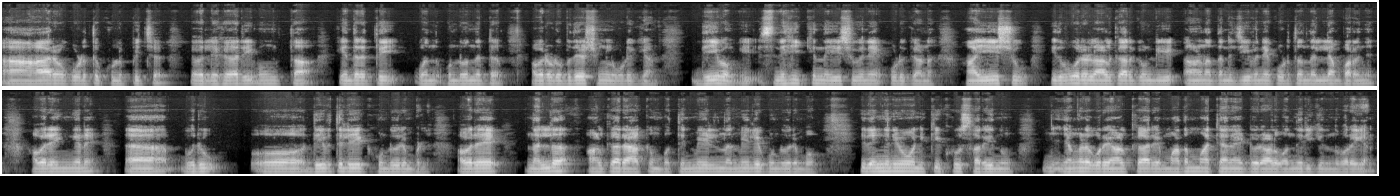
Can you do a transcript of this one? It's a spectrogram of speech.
ആഹാരമൊക്കെ കൊടുത്ത് കുളിപ്പിച്ച് ഇവർ ലഹരി മുക്ത കേന്ദ്രത്തിൽ വന്ന് കൊണ്ടുവന്നിട്ട് അവരോട് ഉപദേശങ്ങൾ കൊടുക്കുകയാണ്. ദൈവം ഈ സ്നേഹിക്കുന്ന യേശുവിനെ കൊടുക്കുകയാണ്. ആ യേശു ഇതുപോലുള്ള ആൾക്കാർക്ക് വേണ്ടി ആണ് തന്റെ ജീവനെ കൊടുത്തതെന്നെല്ലാം പറഞ്ഞ് അവരെ ഇങ്ങനെ ഒരു ദൈവത്തിലേക്ക് കൊണ്ടുവരുമ്പോൾ അവരെ നല്ല ആൾക്കാരാക്കുമ്പോൾ തിന്മയിൽ നന്മയിലേക്ക് കൊണ്ടുവരുമ്പോൾ ഇതെങ്ങനെയോ നിക്കിക്കൂസ് അറിയുന്നു. ഞങ്ങളുടെ കുറേ ആൾക്കാരെ മതം മാറ്റാനായിട്ട് ഒരാൾ വന്നിരിക്കുന്നു എന്ന് പറയാൻ.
